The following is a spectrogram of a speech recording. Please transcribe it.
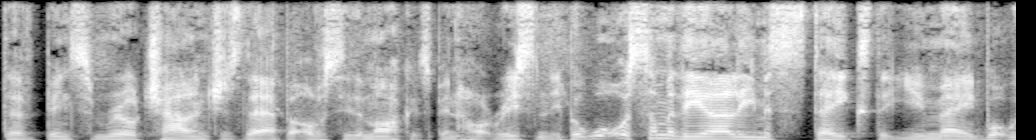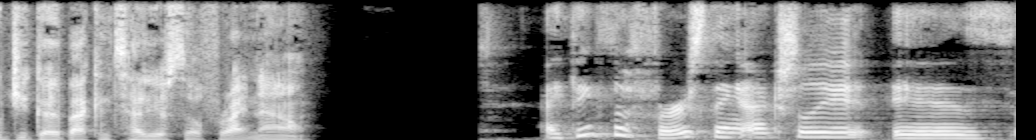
there have been some real challenges there. But obviously, the market's been hot recently. But what were some of the early mistakes that you made? What would you go back and tell yourself right now? I think the first thing actually is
